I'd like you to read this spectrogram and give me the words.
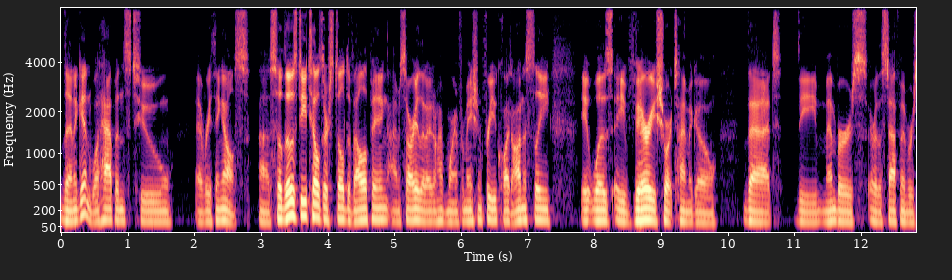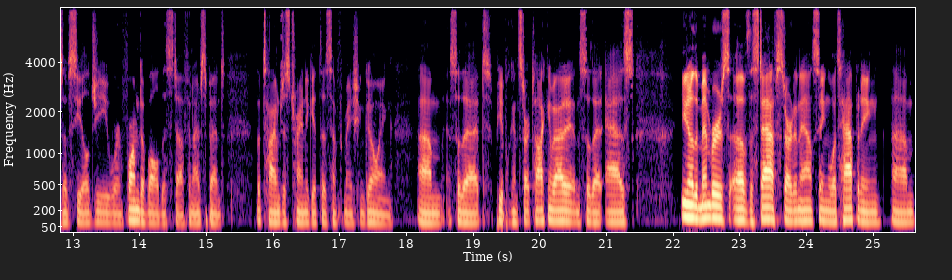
then again, what happens to everything else? Uh, so those details are still developing. I'm sorry that I don't have more information for you. Quite honestly, it was a very short time ago that the members or the staff members of CLG were informed of all this stuff, and I've spent the time just trying to get this information going um, so that people can start talking about it, and so that as you know the members of the staff start announcing what's happening, um,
